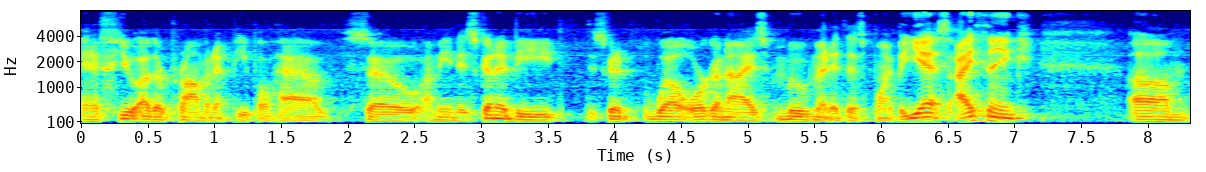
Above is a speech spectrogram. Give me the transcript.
and a few other prominent people have. So I mean, it's going to be it's going to well organized movement at this point. But yes, I think. Um,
